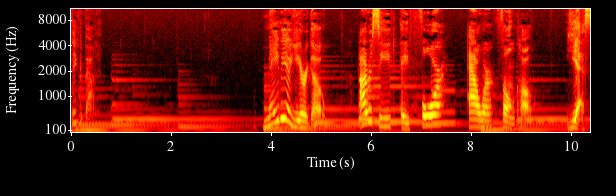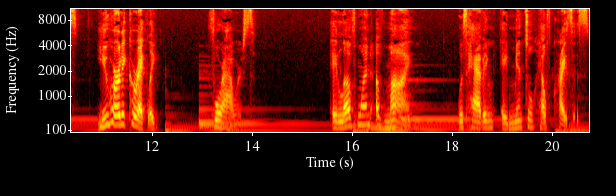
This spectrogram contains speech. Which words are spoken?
Think about it. Maybe a year ago, I received a four hour phone call. Yes, you heard it correctly. Four hours. A loved one of mine was having a mental health crisis.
